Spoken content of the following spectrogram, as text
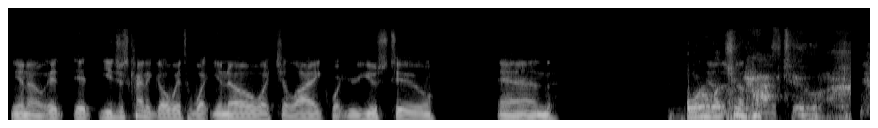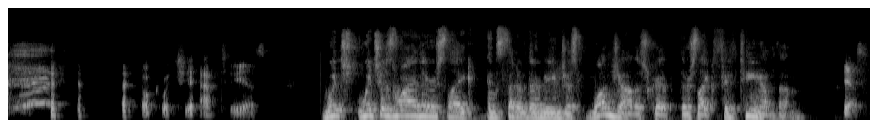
you know, it it you just kind of go with what you know, what you like, what you're used to, and or what you have to. or what you have to, yes which which is why there's like instead of there being just one JavaScript, there's like 15 of them. Yes.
